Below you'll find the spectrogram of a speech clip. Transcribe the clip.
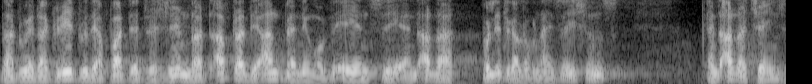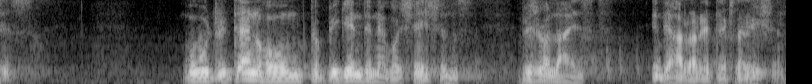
that we had agreed with the apartheid regime that after the unbanning of the ANC and other political organizations and other changes, we would return home to begin the negotiations visualized in the Harare Declaration.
